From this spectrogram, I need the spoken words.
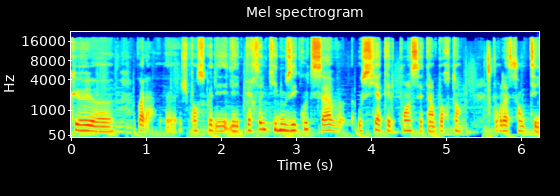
que euh, voilà, euh, je pense que les, personnes qui nous écoutent savent aussi à quel point c'est important pour la santé.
